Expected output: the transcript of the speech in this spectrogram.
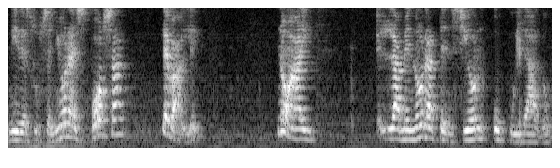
ni de su señora esposa, le vale. No hay la menor atención o cuidado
